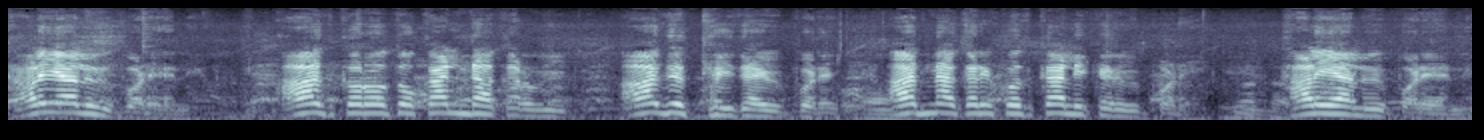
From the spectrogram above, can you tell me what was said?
થાળી આલવી પડે એને. આજ કરો તો કાલ ના કરવી. આજ જ થઈ જવી પડે. આજ ના કરી કોઈ કાલી કરવી પડે. થાળી હાલવી પડે એને.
